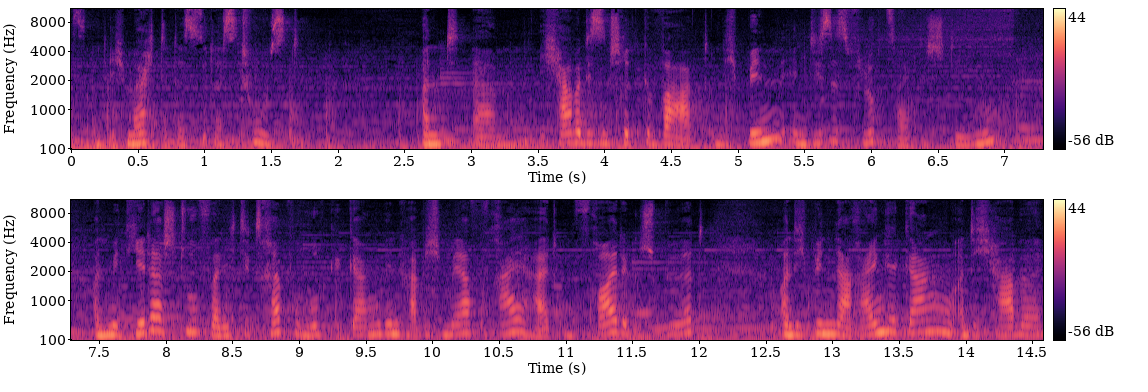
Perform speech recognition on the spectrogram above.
das und ich möchte, dass du das tust. Und ähm, ich habe diesen Schritt gewagt und ich bin in dieses Flugzeug gestiegen. Und mit jeder Stufe, weil ich die Treppe hochgegangen bin, habe ich mehr Freiheit und Freude gespürt. Und ich bin da reingegangen und ich habe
